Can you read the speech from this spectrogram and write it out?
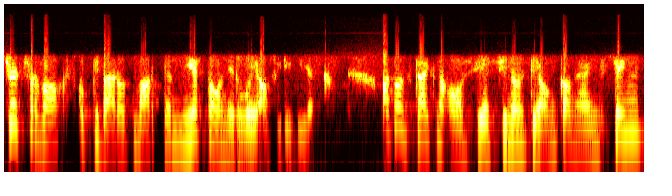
Soos verwag, skop die wêreldmarkte meestal in die rooi af hierdie week. As ons kyk na Asië, sien ons die Hong Kong Hang Seng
